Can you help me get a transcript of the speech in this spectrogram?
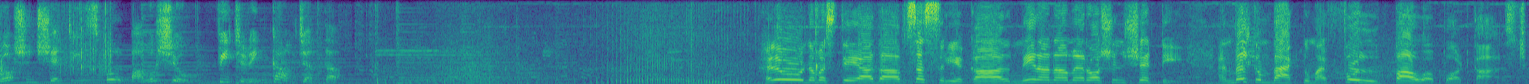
Roshan Shetty's full power show featuring काम जनता। हेलो नमस्ते आदाब सत मेरा नाम है Roshan Shetty and welcome back to my full power podcast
